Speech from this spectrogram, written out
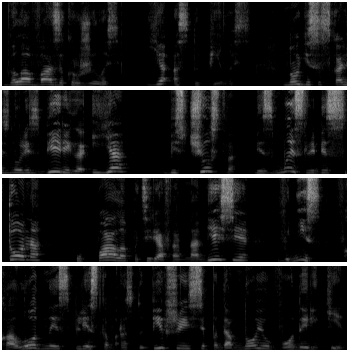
Голова закружилась, я оступилась. Ноги соскользнули с берега, и я, без чувства, без мысли, без стона, упала, потеряв равновесие, вниз в холодные с плеском расступившиеся подо мною воды реки.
